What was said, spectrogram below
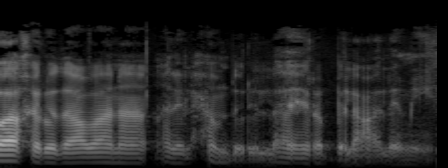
واخر دعوانا ان الحمد لله رب العالمین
